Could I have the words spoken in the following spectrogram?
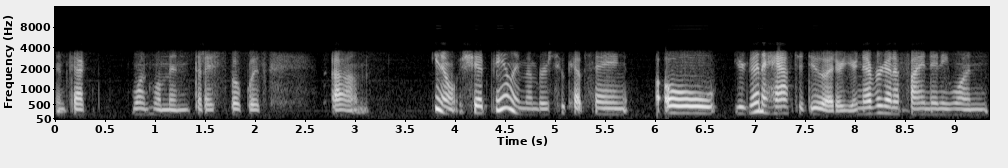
In fact, one woman that I spoke with, um, you know, she had family members who kept saying, "Oh, you're going to have to do it, or you're never going to find anyone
